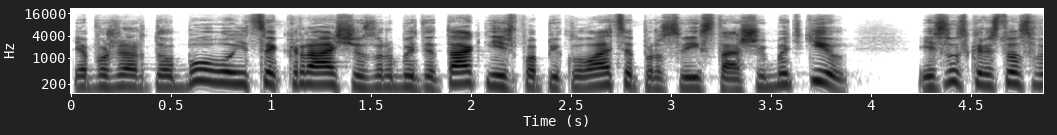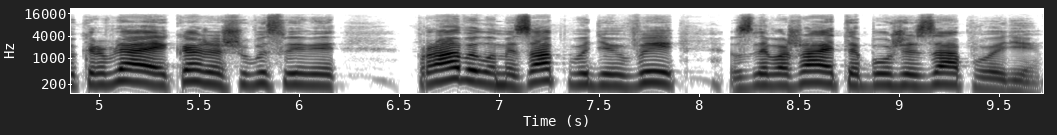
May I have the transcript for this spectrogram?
я пожертвував Богу, і це краще зробити так, ніж попіклуватися про своїх старших батьків. Ісус Христос викривляє і каже, що ви своїми правилами, заповідями ви зневажаєте Божі заповіді.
